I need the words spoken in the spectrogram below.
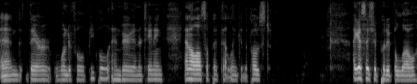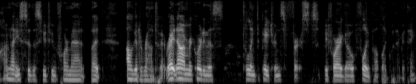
and they're wonderful people and very entertaining. And I'll also put that link in the post. I guess I should put it below. I'm not used to this YouTube format, but I'll get around to it. Right now, I'm recording this to link to patrons first before I go fully public with everything.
